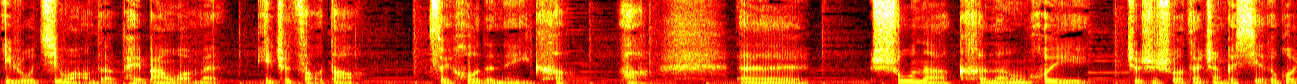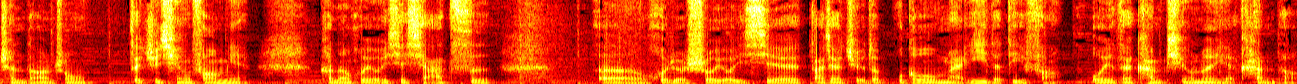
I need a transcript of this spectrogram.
一如既往的陪伴我们，一直走到最后的那一刻啊。呃，书呢可能会就是说，在整个写的过程当中，在剧情方面可能会有一些瑕疵。呃，或者说有一些大家觉得不够满意的地方，我也在看评论，也看到，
